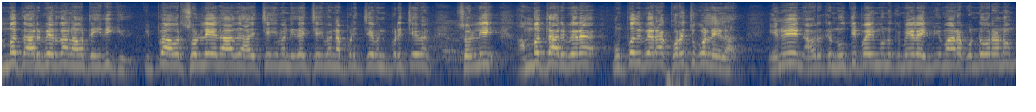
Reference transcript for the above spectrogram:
ஐம்பத்தாறு பேர் தான் அவர்கிட்ட இருக்குது. இப்போ அவர் சொல்ல இயலாது அதை செய்வன் இதை செய்வன் அப்படி செய்வன் இப்படி செய்வன் சொல்லி ஐம்பத்தாறு பேரை முப்பது பேராக குறைச்சு கொள்ள இயலாது. எனவே அவருக்கு நூற்றி பதிமூணுக்கு மேலே எம்பிமாரை கொண்டு வரணும்.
